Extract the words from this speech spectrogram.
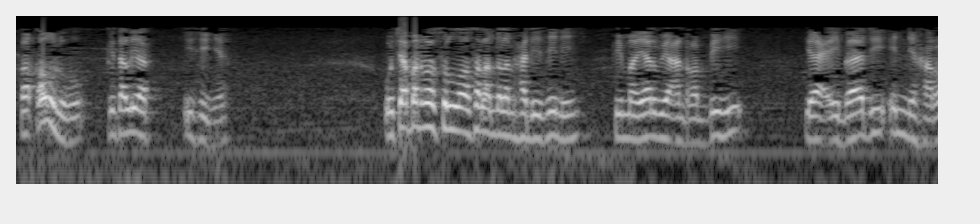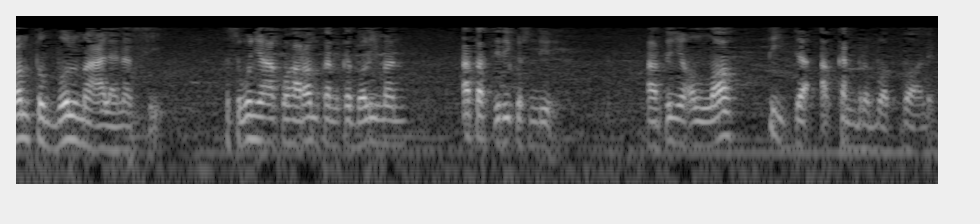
Faqauluhu, kita lihat isinya. Ucapan Rasulullah SAW dalam hadis ini, fima yarwi an rabbihi, ya ibadi inni haramtu dhulma ala nafsi. Sesungguhnya aku haramkan kezaliman atas diriku sendiri. Artinya Allah tidak akan berbuat zalim.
